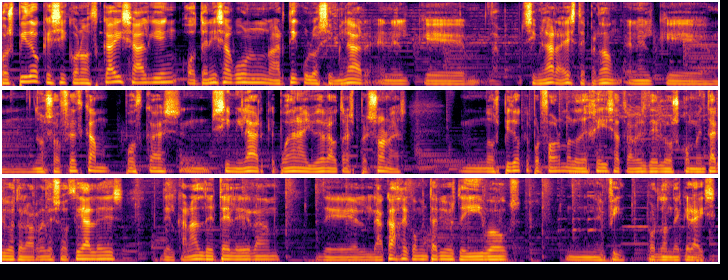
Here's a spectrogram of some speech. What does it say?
os pido que si conozcáis a alguien o tenéis algún artículo similar en el que similar a este, perdón, en el que mm, nos ofrezcan podcast mm, similar que puedan ayudar a otras personas, os pido que por favor me lo dejéis a través de los comentarios de las redes sociales, del canal de Telegram, de la caja de comentarios de Evox, en fin, por donde queráis.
